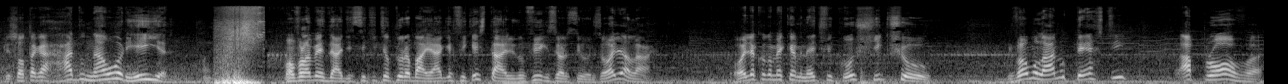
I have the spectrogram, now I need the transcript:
O pessoal tá agarrado na orelha. Vamos falar a verdade, esse de altura baiaga fica style, não fica, senhoras e senhores? Olha lá. Olha como é que a caminhonete ficou chique show. E vamos lá no teste, a prova.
